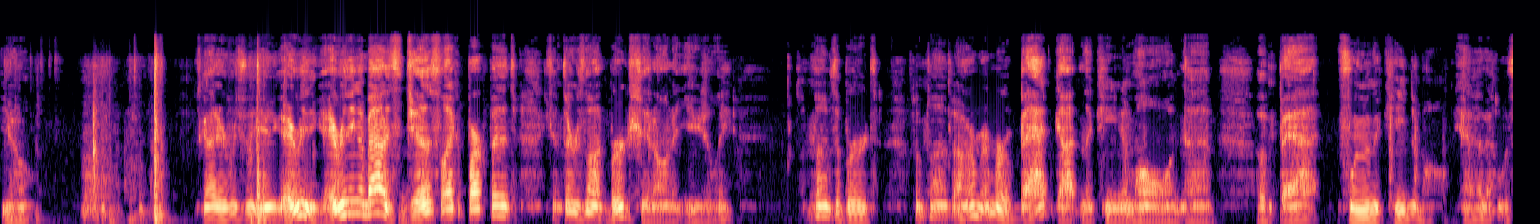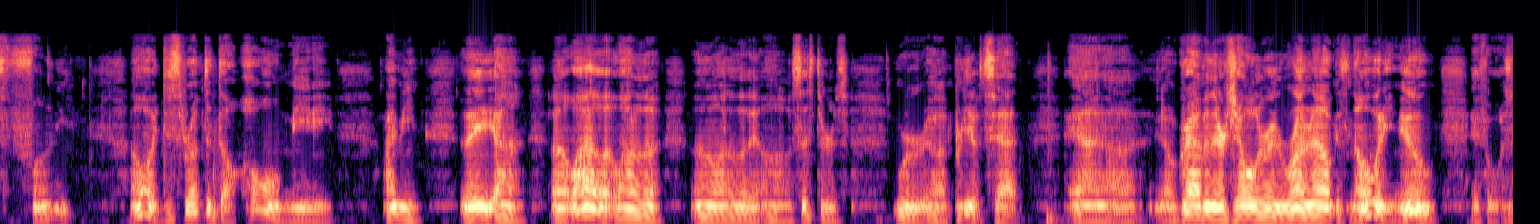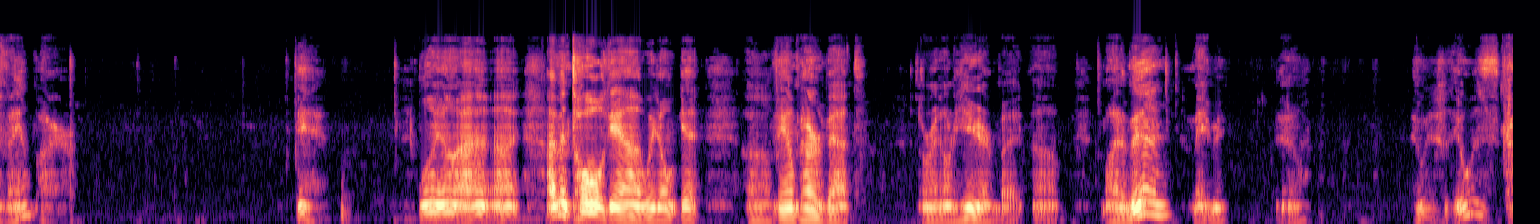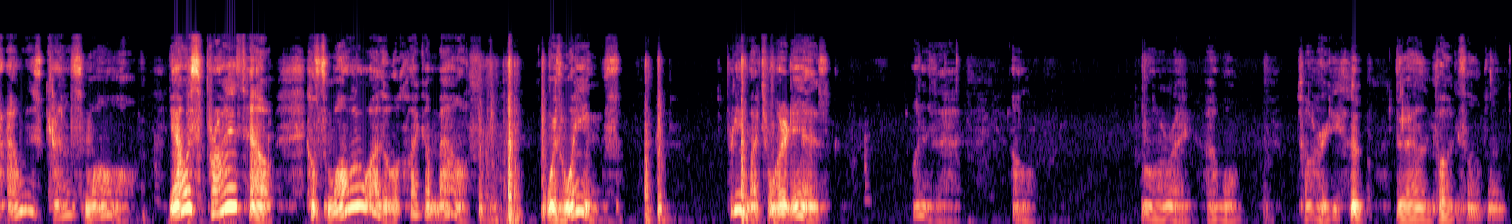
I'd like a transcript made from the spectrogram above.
you know. It's got everything everything everything about it's just like a park bench, except there's not bird shit on it usually. Sometimes the birds sometimes I remember a bat got in the Kingdom Hall one time. A bat flew in the Kingdom Hall. Yeah, that was funny. Oh, it disrupted the whole meeting. I mean, they uh, a lot of a lot of the a lot of the uh, sisters were uh, pretty upset, and uh, you know, grabbing their children and running out because nobody knew if it was a vampire. Yeah. Well, you know, I, I I've been told, yeah, we don't get uh, vampire bats around here, but uh, might have been, maybe. It was it was I was kind of small. Yeah, I was surprised how how small it was. It looked like a mouse with wings. Pretty much what it is. What is that? Oh, oh all right. I won't. Sorry. Did I unplug something?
